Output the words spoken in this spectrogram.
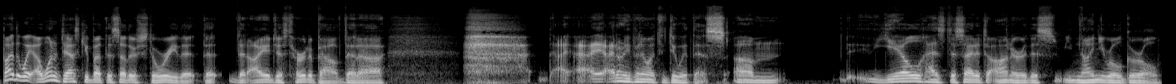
By the way, I wanted to ask you about this other story that that, that I had just heard about. That uh, I, I don't even know what to do with this. Um, Yale has decided to honor this nine year old girl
